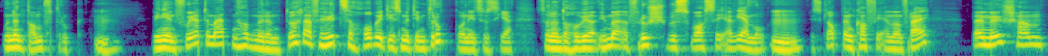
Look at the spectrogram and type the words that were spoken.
und einen Dampfdruck. Mhm. Wenn ich einen Feuerautomaten habe mit einem Durchlauferhitzer, habe ich das mit dem Druck gar nicht so sehr, sondern da habe ich ja immer eine Frischwassererwärmung. Mhm. Das klappt beim Kaffee einmal frei. Beim Milchschaum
